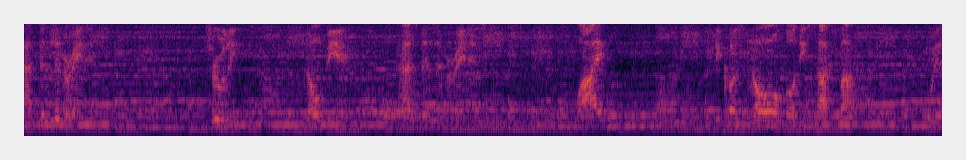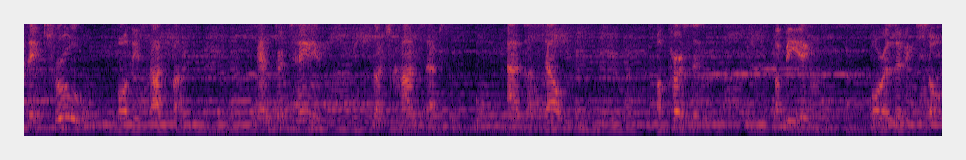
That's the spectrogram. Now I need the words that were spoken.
have been liberated, truly no being has been liberated. Why? Because no bodhisattva who is a true bodhisattva entertains such concepts as a self, a person, a being, or a living soul.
